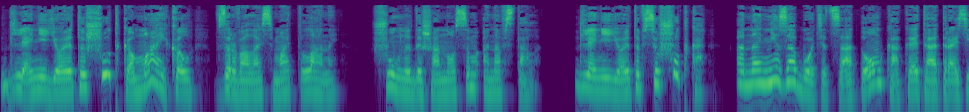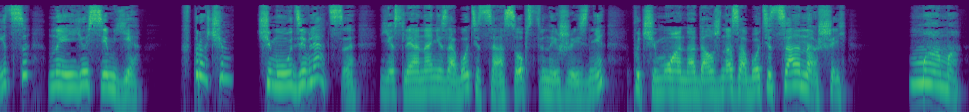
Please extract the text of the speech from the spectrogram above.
«Для нее это шутка, Майкл!» — взорвалась мать Ланы. Шумно дыша носом, она встала. «Для нее это все шутка. Она не заботится о том, как это отразится на ее семье. Впрочем, чему удивляться, если она не заботится о собственной жизни, почему она должна заботиться о нашей? «Мама,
